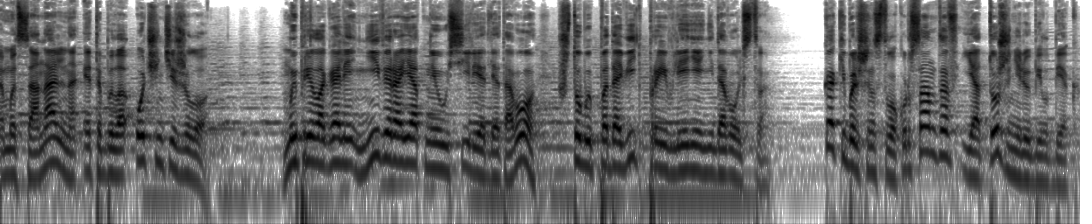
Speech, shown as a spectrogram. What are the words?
Эмоционально это было очень тяжело. Мы прилагали невероятные усилия для того, чтобы подавить проявление недовольства. Как и большинство курсантов, я тоже не любил бег.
